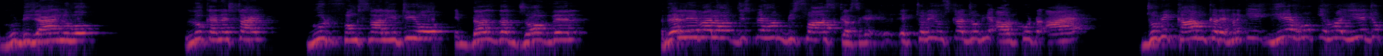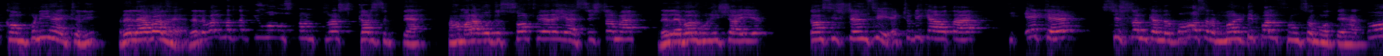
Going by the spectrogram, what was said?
गुड डिज़ाइन हो look and style good functionality हो it does the job well reliable हो जिसपे हम विश्वास कर सके। एक्चुअली उसका जो भी आउटपुट आए, जो भी काम करे मतलब कि ये हो कि हाँ ये जो कंपनी है एक्चुअली रिलेबल है। रिलेबल मतलब कि वो उस पर हम ट्रस्ट कर सकते हैं हमारा वो जो सॉफ्टवेयर है, या सिस्टम है रिलेबल होनी चाहिए। कंसिस्टेंसी एक्चुअली क्या होता है कि एक सिस्टम के अंदर बहुत सारे मल्टीपल फ़ंक्शन होते हैं तो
